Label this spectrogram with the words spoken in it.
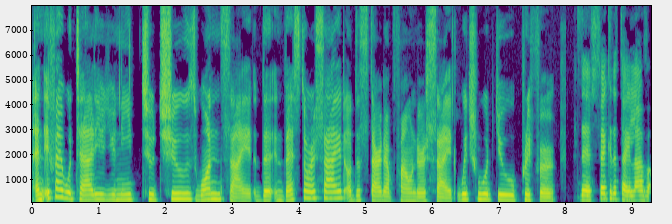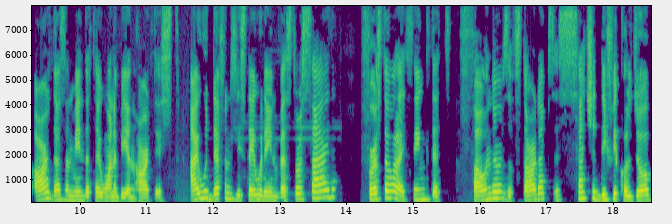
and if I would tell you you need to choose one side, the investor side or the startup founder side, which would you prefer? The fact that I love art doesn't mean that I want to be an artist. I would definitely stay with the investor side. First of all, I think that founders of startups is such a difficult job.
